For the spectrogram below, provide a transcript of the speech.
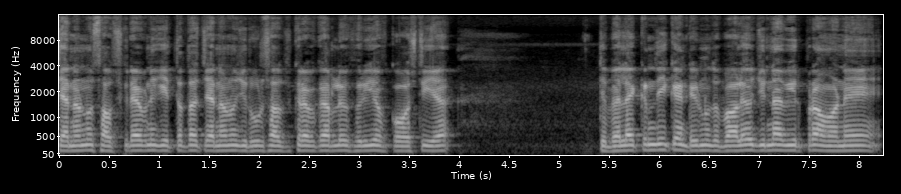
ਚੈਨਲ ਨੂੰ ਸਬਸਕ੍ਰਾਈਬ ਨਹੀਂ ਕੀਤਾ ਤਾਂ ਚੈਨਲ ਨੂੰ ਜਰੂਰ ਸਬਸਕ੍ਰਾਈਬ ਕਰ ਲਿਓ ਫ੍ਰੀ ਆਫ ਕਾਸਟ ਹੀ ਆ। ਤੇ ਬੈਲ ਆਈਕਨ ਦੀ ਘੰਟੀ ਨੂੰ ਦਬਾ ਲਿਓ ਜਿਨ੍ਹਾਂ ਵੀਰ ਭਰਾਵਾਂ ਨੇ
